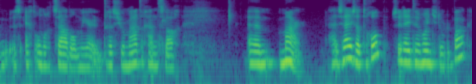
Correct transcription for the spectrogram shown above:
dus echt onder het zadel meer dressuurmatig aan de slag. Maar zij zat erop, ze reed een rondje door de bak.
